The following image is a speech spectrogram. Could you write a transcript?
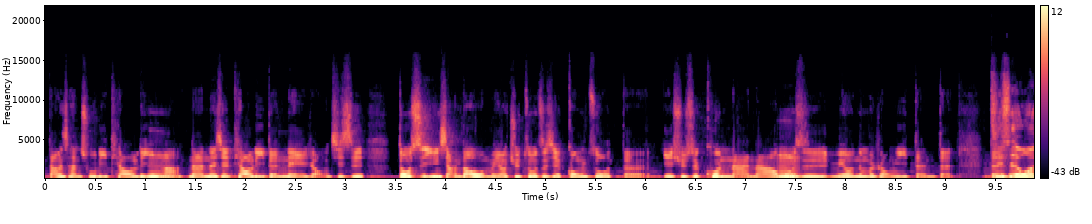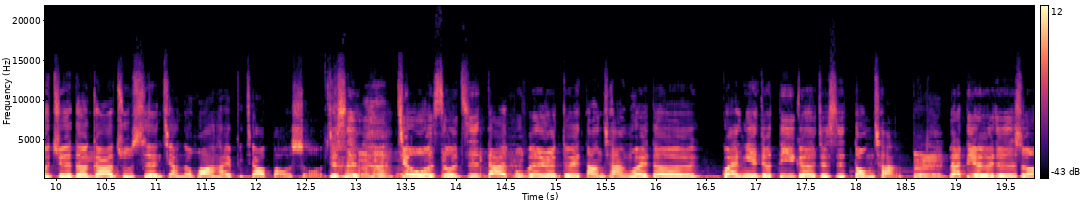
党产处理条例嘛，那那些条例的内容，其实都是影响到我们要去做这些工作的，也许是困难啊，或是没有那么容易等等。其实我觉得刚刚主持人讲的话还比较保守，就是就我所知，大部分人对党产会的。观念就第一个就是东厂，对，那第二个就是说，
